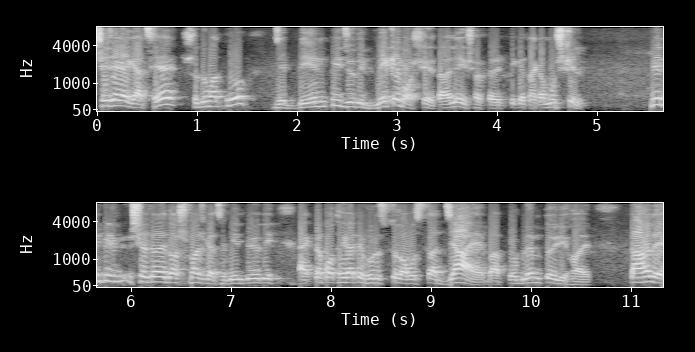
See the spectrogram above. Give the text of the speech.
সে জায়গায় গেছে শুধুমাত্র যে বিএনপি যদি মেকে বসে, তাহলে এই সরকারের টিকে থাকা মুশকিল। বিএনপির শেল্টারে দশ মাস গেছে। বিএনপি যদি একটা পথে ঘাটে হুরস্থুল অবস্থা যায় বা প্রবলেম তৈরি হয়, তাহলে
